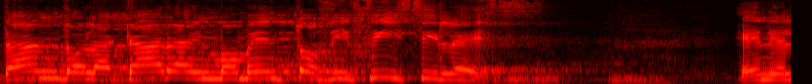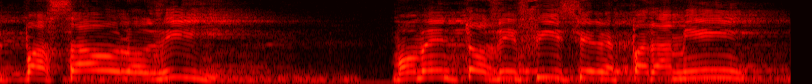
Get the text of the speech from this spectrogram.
dando la cara en momentos difíciles. En el pasado lo di, momentos difíciles para mí,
